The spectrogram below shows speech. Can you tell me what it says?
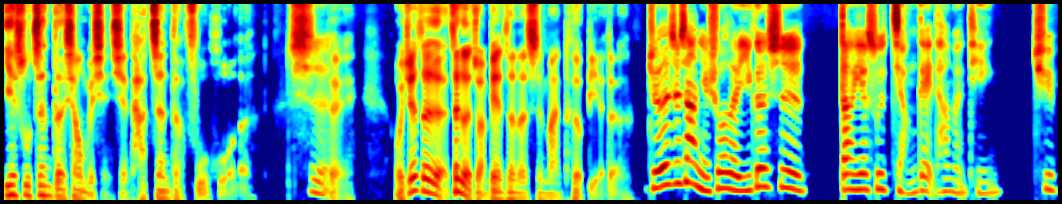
耶稣真的向我们显现，他真的复活了。是，对我觉得这个这个转变真的是蛮特别的。觉得就像你说的，一个是当耶稣讲给他们听，去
